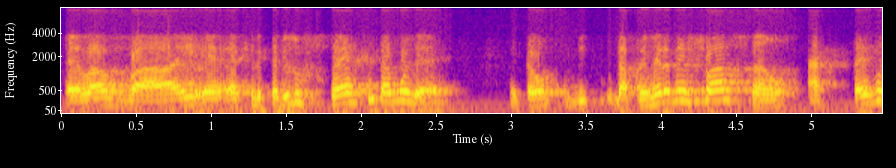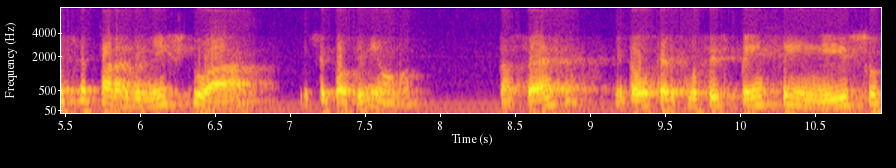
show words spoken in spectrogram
ela vai, é, é aquele período fértil da mulher. Então, de, da primeira menstruação até você parar de menstruar, você pode ter mioma. Tá certo? Então eu quero que vocês pensem nisso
